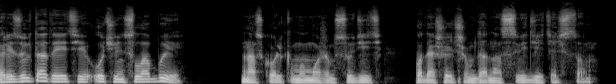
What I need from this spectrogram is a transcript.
Результаты эти очень слабы, насколько мы можем судить подошедшим до нас свидетельством.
